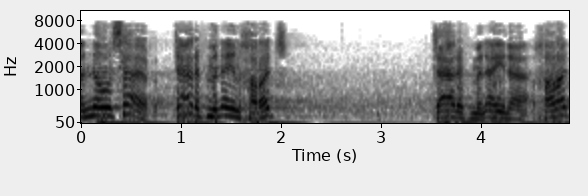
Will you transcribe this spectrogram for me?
أنه سائغ. تعرف من أين خرج؟ تعرف من أين خرج؟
